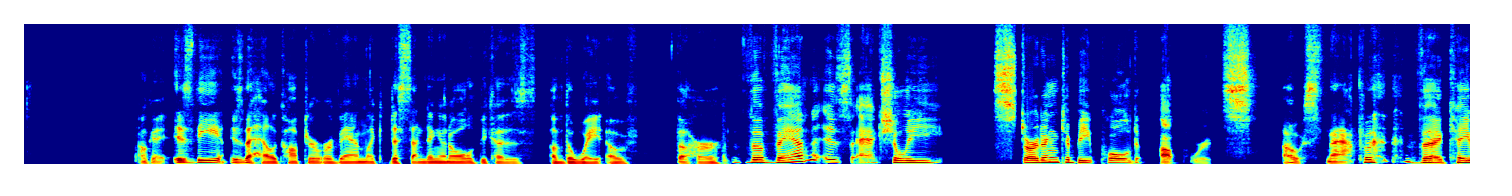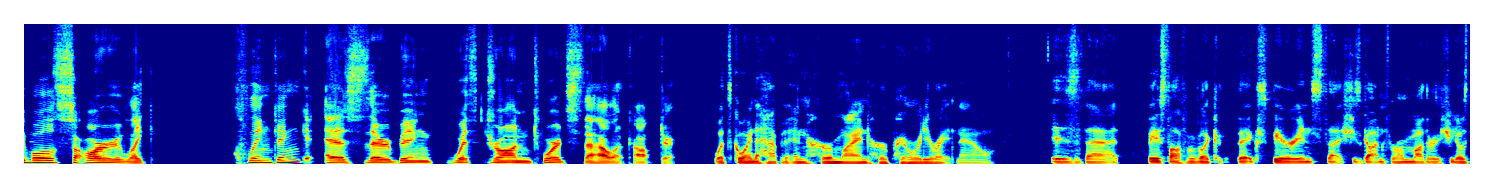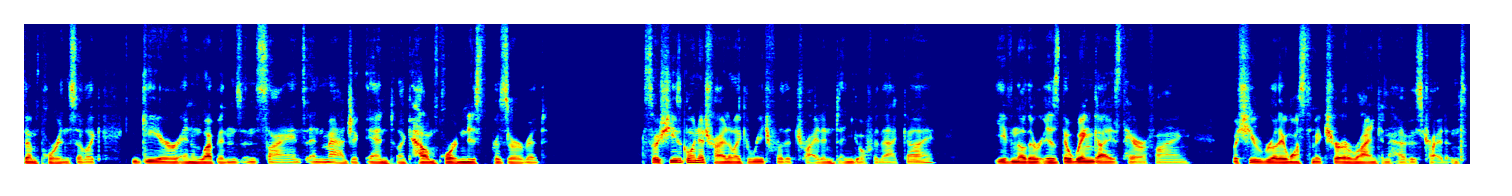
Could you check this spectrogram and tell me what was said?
Okay, is the is the helicopter or van like descending at all because of the weight of the her? The van is actually starting to be pulled upwards. Oh snap! The cables are like clinking as they're being withdrawn towards the helicopter. What's going to happen in her mind, her priority right now, is that based off of like the experience that she's gotten from her mother, she knows the importance of like gear and weapons and science and magic and like how important it is to preserve it. So she's going to try to like reach for the trident and go for that guy, even though there is the wing guy is terrifying, but she really wants to make sure Orion can have his trident.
